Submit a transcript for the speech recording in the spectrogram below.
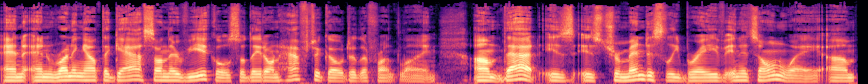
and and running out the gas on their vehicles so they don't have to go to the front line. Um, that is is tremendously brave in its own way. Um,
